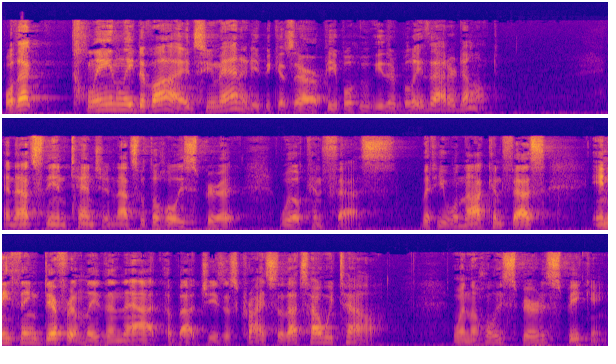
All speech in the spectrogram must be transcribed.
Well, that cleanly divides humanity because there are people who either believe that or don't. And that's the intention. That's what the Holy Spirit will confess but he will not confess anything differently than that about Jesus Christ. So that's how we tell when the Holy Spirit is speaking.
